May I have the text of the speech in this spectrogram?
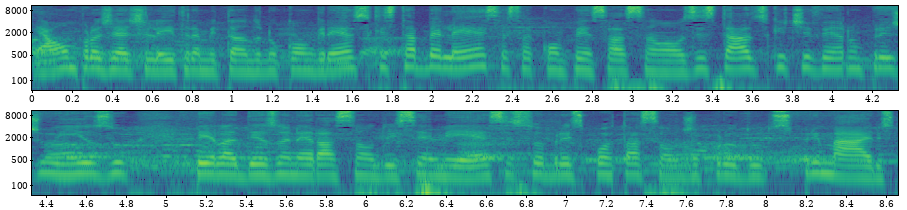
Há um projeto de lei tramitando no Congresso que estabelece essa compensação aos estados que tiveram prejuízo pela desoneração do ICMS sobre a exportação de produtos primários.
